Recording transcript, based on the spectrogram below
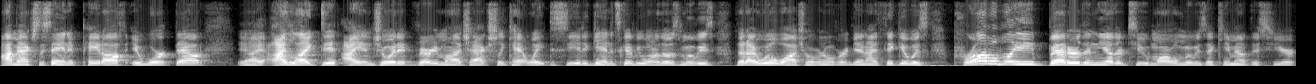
I'm actually saying it paid off. It worked out. I, I, liked it. I enjoyed it very much. I actually can't wait to see it again. It's going to be one of those movies that I will watch over and over again. I think it was probably better than the other two Marvel movies that came out this year.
